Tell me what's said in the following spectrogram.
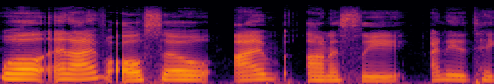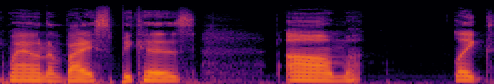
Well, and I've also I'm honestly I need to take my own advice because um like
